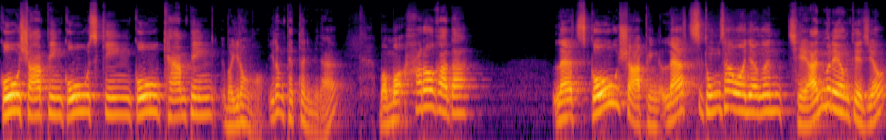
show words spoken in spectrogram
go shopping, go skiing, go camping 뭐 이런 거. 이런 패턴입니다. 뭐 뭐 하러 가다 Let's go shopping. Let's 동사 원형은 제한문의 형태지요.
